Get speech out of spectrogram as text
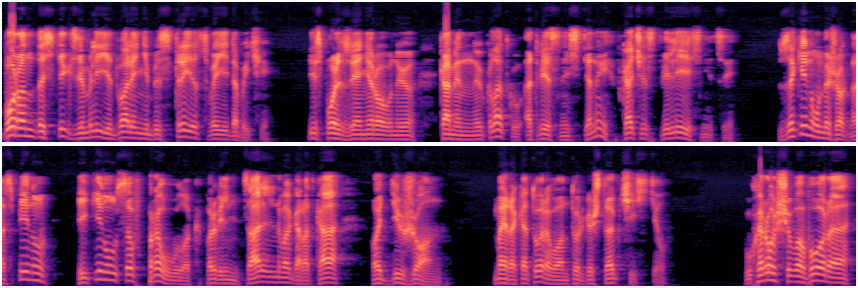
Борон достиг земли едва ли не быстрее своей добычи используя неровную каменную кладку отвесной стены в качестве лестницы, закинул мешок на спину и кинулся в проулок провинциального городка Оддижон, мэра которого он только что обчистил. У хорошего вора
